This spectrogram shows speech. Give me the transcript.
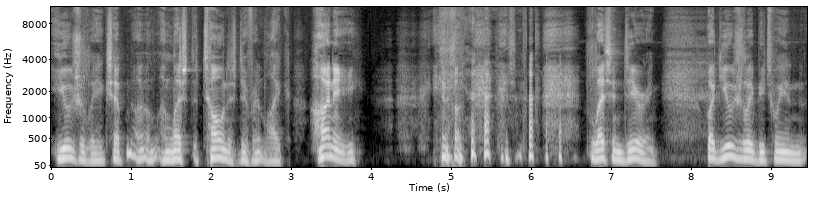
usually, except unless the tone is different, like honey, you know, less endearing. But usually between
